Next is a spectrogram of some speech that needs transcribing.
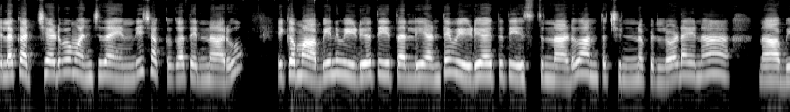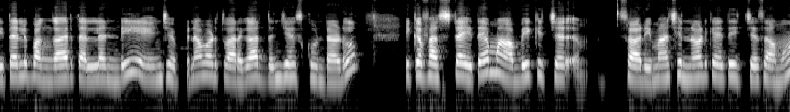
ఇలా కట్ చేయడమే మంచిదైంది చక్కగా తిన్నారు. ఇక మా అభిని వీడియో తీ తల్లి అంటే వీడియో అయితే తీస్తున్నాడు. అంత చిన్న పిల్లోడైనా నా అభి తల్లి బంగారు తల్లి అండి ఏం చెప్పినా వాడు త్వరగా అర్థం చేసుకుంటాడు. ఇక ఫస్ట్ అయితే మా అభికి ఇచ్చే సారీ మా చిన్నోడికి అయితే ఇచ్చేసాము.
